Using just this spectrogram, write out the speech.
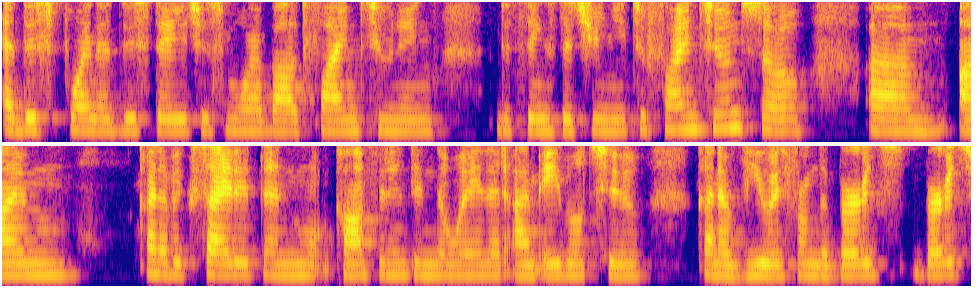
at this point at this stage is more about fine tuning the things that you need to fine tune. So um, I'm kind of excited and more confident in the way that I'm able to kind of view it from the birds birds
